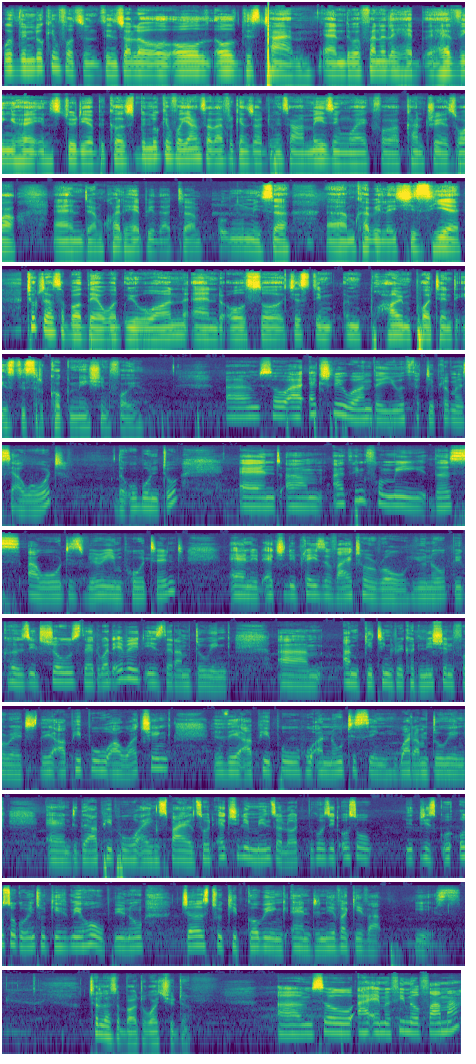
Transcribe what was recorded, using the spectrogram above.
we've been looking for Zinswalo all, all all this time, and we're finally ha- having her in studio because we've been looking for young South Africans who are doing some amazing work for our country as well. And I'm quite happy that um, Misa um, Kabile, she's here. Talk to us about the award you won, and also just im- im- how important is this recognition for you? Um, so I actually won the Youth Diplomacy Award, the Ubuntu. And um, I think for me, this award is very important and it actually plays a vital role, you know, because it shows that whatever it is that I'm doing, um, I'm getting recognition for it. There are people who are watching, there are people who are noticing what I'm doing, and there are people who are inspired. So it actually means a lot because it also it is also going to give me hope, you know, just to keep going and never give up. Yes. Tell us about what you do. Um, so I am a female farmer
